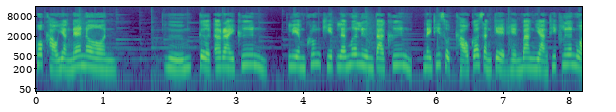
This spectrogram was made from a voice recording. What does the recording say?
พวกเขาอย่างแน่นอนหืม เกิดอะไรขึ้น เลียมครุ่นคิดและเมื่อลืมตาขึ้น ในที่สุดเขาก็สังเกตเห็นบางอย่างที่เคลื่อนไหว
